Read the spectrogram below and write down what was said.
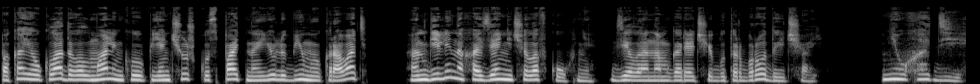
Пока я укладывал маленькую пьянчушку спать на ее любимую кровать, Ангелина хозяйничала в кухне, делая нам горячие бутерброды и чай. «Не уходи»,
